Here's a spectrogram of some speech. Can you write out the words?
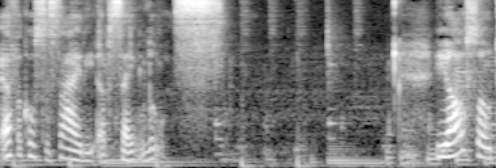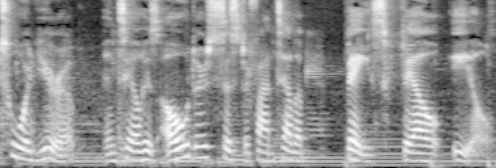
Ethical Society of St. Louis. He also toured Europe until his older sister Fontella Bass fell ill.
